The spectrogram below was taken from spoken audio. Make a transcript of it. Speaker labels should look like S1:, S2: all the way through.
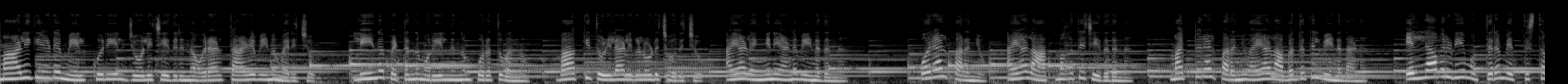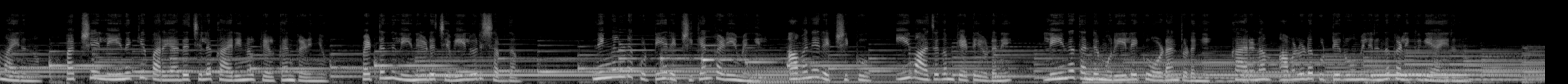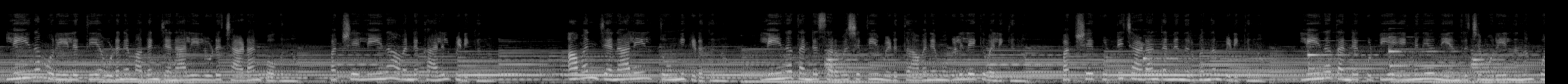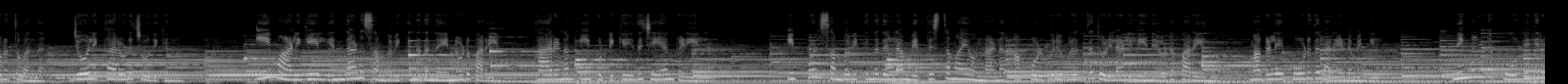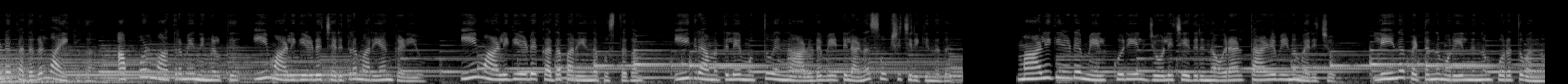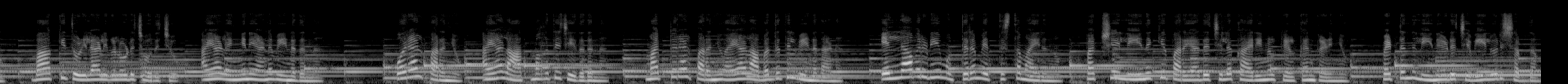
S1: മാളികയുടെ മേൽക്കൂരയിൽ ജോലി ചെയ്തിരുന്ന ഒരാൾ താഴെ വീണ് മരിച്ചു. ലീന പെട്ടെന്ന് മുറിയിൽ നിന്നും പുറത്തു വന്നു. ബാക്കി തൊഴിലാളികളോട് ചോദിച്ചു അയാൾ എങ്ങനെയാണ് വീണതെന്ന്? ഒരാൾ പറഞ്ഞു അയാൾ ആത്മഹത്യ ചെയ്തതെന്ന്. മറ്റൊരാൾ പറഞ്ഞു അയാൾ അബദ്ധത്തിൽ വീണതാണ്. എല്ലാവരുടെയും ഉത്തരം വ്യത്യസ്തമായിരുന്നു. പക്ഷേ ലീനയ്ക്ക് പറയാതെ ചില കാര്യങ്ങൾ കേൾക്കാൻ കഴിഞ്ഞു. പെട്ടെന്ന് ലീനയുടെ ചെവിയിൽ ഒരു ശബ്ദം. നിങ്ങളുടെ കുട്ടിയെ രക്ഷിക്കാൻ കഴിയുമെങ്കിൽ അവനെ രക്ഷിക്കൂ ഈ വാചകം കേട്ടയുടനെ ലീന തന്റെ മുറിയിലേക്ക് ഓടാൻ തുടങ്ങി. കാരണം അവളുടെ കുട്ടി റൂമിലിരുന്ന് കളിക്കുകയായിരുന്നു. ലീന മുറിയിലെത്തിയ ഉടനെ മകൻ ജനാലിയിലൂടെ ചാടാൻ പോകുന്നു. പക്ഷേ ലീന അവന്റെ കാലിൽ പിടിക്കുന്നു. അവൻ ജനാലയിൽ തൂങ്ങിക്കിടക്കുന്നു. ലീന തന്റെ സർവശക്തിയും എടുത്ത് അവനെ മുകളിലേക്ക് വലിക്കുന്നു. പക്ഷേ കുട്ടി ചാടാൻ തന്നെ നിർബന്ധം പിടിക്കുന്നു. ലീന തന്റെ കുട്ടിയെ എങ്ങനെയോ നിയന്ത്രിച്ച് മുറിയിൽ നിന്നും പുറത്തു വന്ന് ജോലിക്കാരോട് ചോദിക്കുന്നു. ഈ മാളികയിൽ എന്താണ് സംഭവിക്കുന്നതെന്ന് എന്നോട് പറയും. കാരണം ഈ കുട്ടിക്ക് ഇത് ചെയ്യാൻ കഴിയില്ല. ഇപ്പോൾ സംഭവിക്കുന്നതെല്ലാം വ്യത്യസ്തമായ ഒന്നാണ് അപ്പോൾ ഒരു വൃദ്ധ തൊഴിലാളി ലീനയോട് പറയുന്നു മകളെ കൂടുതൽ അറിയണമെങ്കിൽ. നിങ്ങളുടെ പൂർവികരുടെ കഥകൾ വായിക്കുക. അപ്പോൾ മാത്രമേ നിങ്ങൾക്ക് ഈ മാളികയുടെ ചരിത്രം അറിയാൻ കഴിയൂ. ഈ മാളികയുടെ കഥ പറയുന്ന പുസ്തകം ഈ ഗ്രാമത്തിലെ മുത്തു എന്ന ആളുടെ വീട്ടിലാണ് സൂക്ഷിച്ചിരിക്കുന്നത്. മാളികയുടെ മേൽക്കൂരയിൽ ജോലി ചെയ്തിരുന്ന ഒരാൾ താഴെ വീണു മരിച്ചു. ലീന പെട്ടെന്ന് മുറിയിൽ നിന്നും പുറത്തു വന്നു. ബാക്കി തൊഴിലാളികളോട് ചോദിച്ചു അയാൾ എങ്ങനെയാണ് വീണതെന്ന്? ഒരാൾ പറഞ്ഞു അയാൾ ആത്മഹത്യ ചെയ്തതെന്ന്. മറ്റൊരാൾ പറഞ്ഞു അയാൾ അബദ്ധത്തിൽ വീണതാണ്. എല്ലാവരുടെയും ഉത്തരം വ്യത്യസ്തമായിരുന്നു. പക്ഷേ ലീനയ്ക്ക് പറയാതെ ചില കാര്യങ്ങൾ കേൾക്കാൻ കഴിഞ്ഞു. പെട്ടെന്ന് ലീനയുടെ ചെവിയിൽ ഒരു ശബ്ദം.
